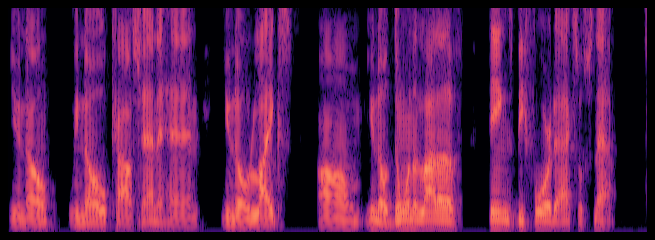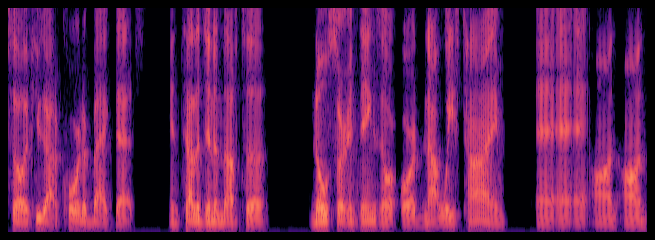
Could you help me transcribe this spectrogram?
You know, we know Kyle Shanahan, you know, likes um, you know, doing a lot of things before the actual snap. So if you got a quarterback that's intelligent enough to know certain things or, or not waste time and, and, and on on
